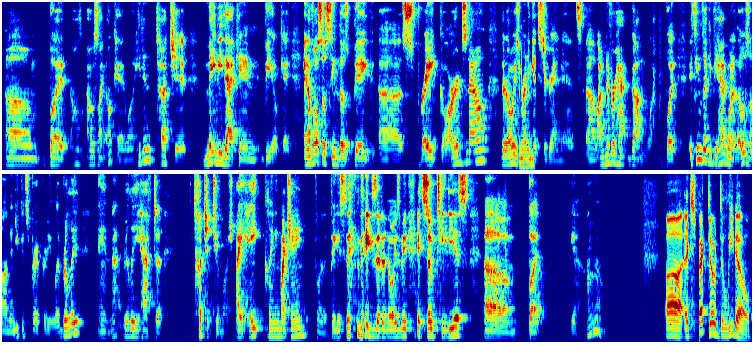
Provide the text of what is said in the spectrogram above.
Um, but I was- like, okay, well, he didn't touch it. Maybe that can be okay. And I've also seen those big uh, spray guards now. They're always running Instagram ads. Um, I've never ha- gotten one, but it seems like if you had one of those on, then you could spray pretty liberally and not really have to touch it too much. I hate cleaning my chain. It's one of the biggest things that annoys me. It's so tedious. Um, but yeah, I don't know. Uh, expecto delito.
